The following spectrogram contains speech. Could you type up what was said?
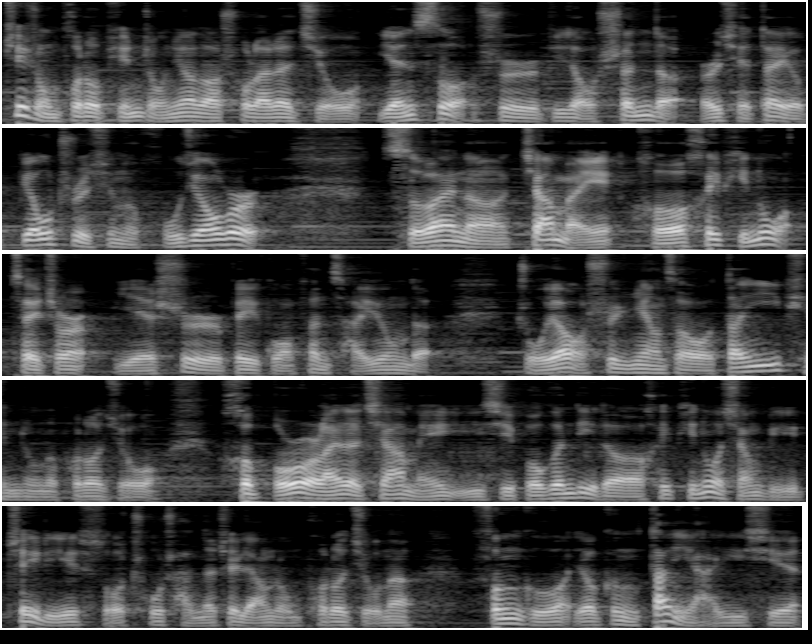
这种葡萄品种酿造出来的酒颜色是比较深的，而且带有标志性的胡椒味儿。此外呢，佳美和黑皮诺在这儿也是被广泛采用的。主要是酿造单一品种的葡萄酒，和博若莱的佳美以及勃艮第的黑皮诺相比，这里所出产的这两种葡萄酒呢，风格要更淡雅一些。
